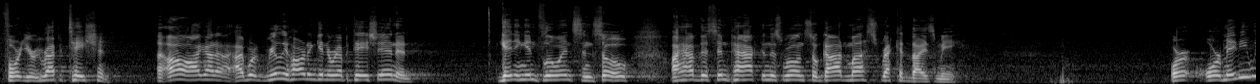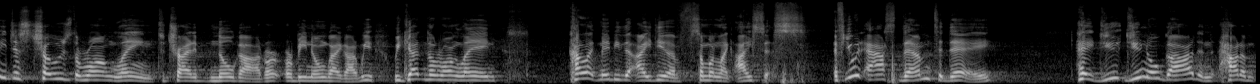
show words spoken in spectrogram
for your reputation. Oh, I got I work really hard on getting a reputation and getting influence, and so I have this impact in this world, and so God must recognize me. Or, or maybe we just chose the wrong lane to try to know God or, or be known by God. We, we got in the wrong lane, kind of like maybe the idea of someone like ISIS. If you would ask them today, hey, do you, do you know God and how to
